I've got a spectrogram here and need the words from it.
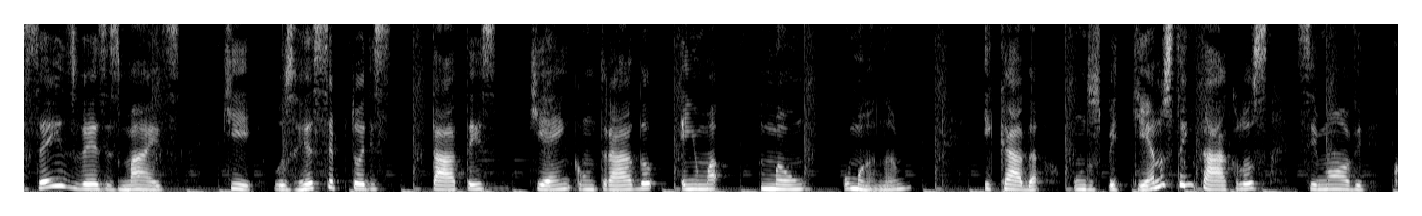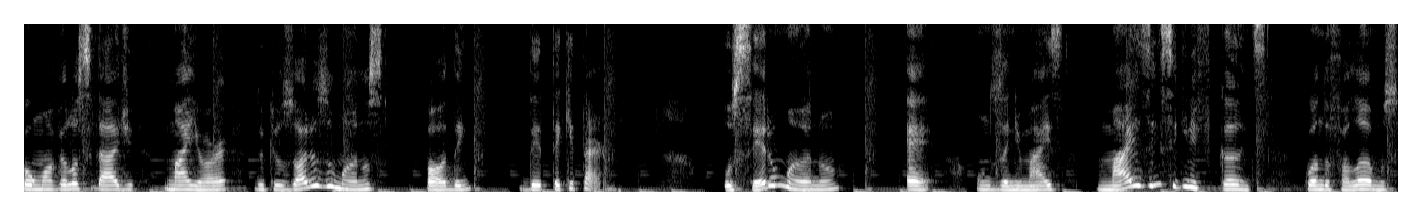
seis vezes mais que os receptores táteis que é encontrado em uma mão humana. E cada um dos pequenos tentáculos se move com uma velocidade maior do que os olhos humanos podem detectar. O ser humano é um dos animais mais insignificantes quando falamos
